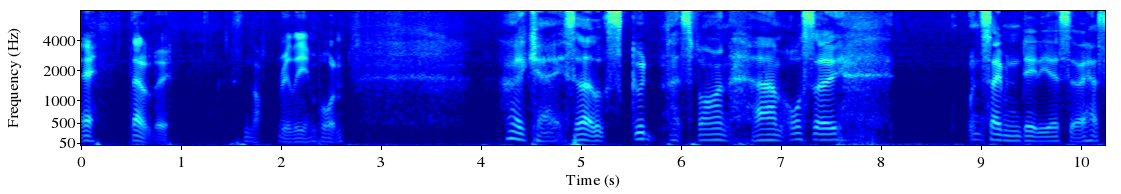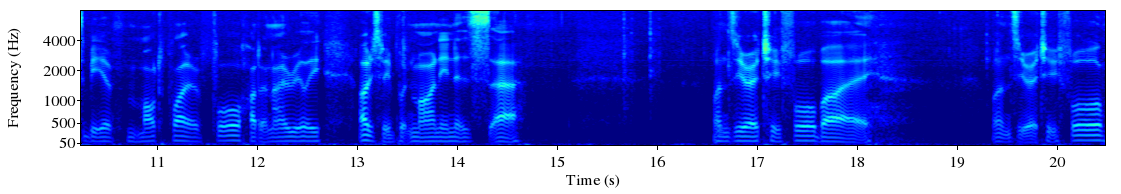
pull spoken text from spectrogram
Eh, that'll do. It's not really important. Okay, so that looks good. That's fine. Um, also, when saving in DDS, it has to be a multiplier of 4. I don't know, really. I've just been putting mine in as uh, 1024 by 1024.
